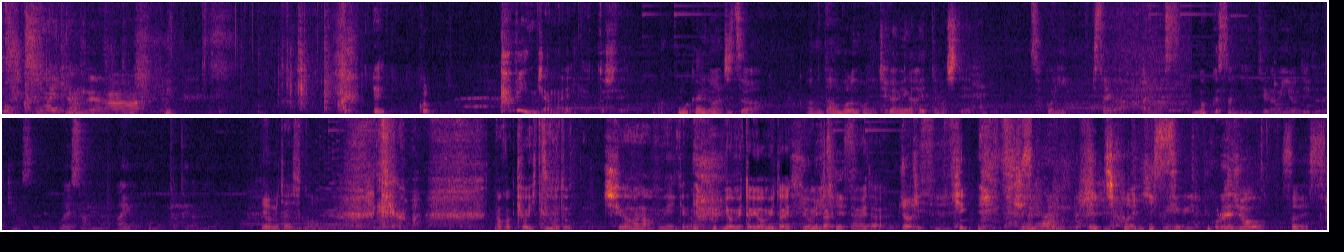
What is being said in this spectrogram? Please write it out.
ボックスの域なんだよなえこれじゃない？ひょっとして。まあ細かいのは実はあの段ボールの方に手紙が入ってましてそこに記載があります。マックスさんに手紙読んでいただきます。Y さんの愛がこもった手紙を。読みたいですか？ていうかなんか今日いつもと違うな雰囲気の。読みたい読みたいです読みたい。読みたいじゃあきき気になる。じゃあいいっすよ。これでしょ？そうです。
